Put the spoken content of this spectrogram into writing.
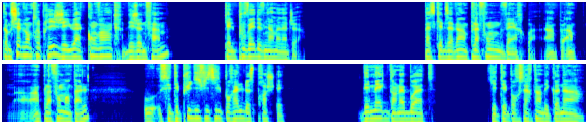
Comme chef d'entreprise, j'ai eu à convaincre des jeunes femmes qu'elles pouvaient devenir managers. Parce qu'elles avaient un plafond de verre, quoi, un, un- un plafond mental, où c'était plus difficile pour elles de se projeter. Des mecs dans la boîte, qui étaient pour certains des connards,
